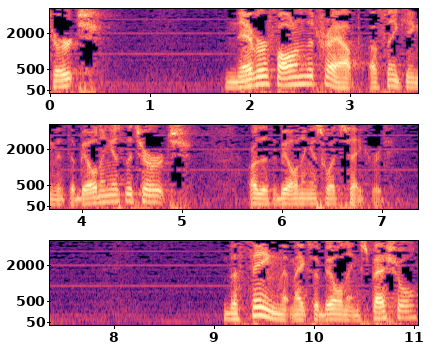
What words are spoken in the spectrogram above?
Church, never fall in the trap of thinking that the building is the church or that the building is what's sacred. The thing that makes a building special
